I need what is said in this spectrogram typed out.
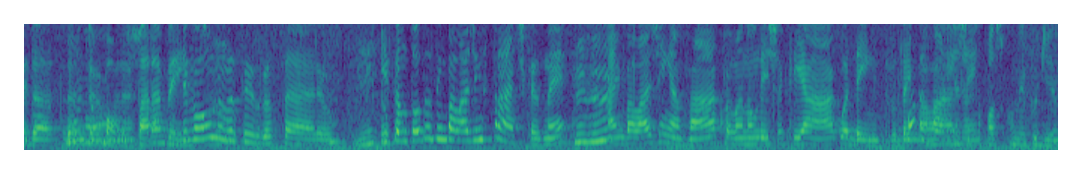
Exatamente. da, da Muito bom, tâmara. parabéns, Que bom que vocês gostaram. e são todas embalagens práticas, né? Uhum. A embalagem a vácuo, ela não deixa criar água dentro da Quantas embalagem. dessa eu posso comer por dia?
